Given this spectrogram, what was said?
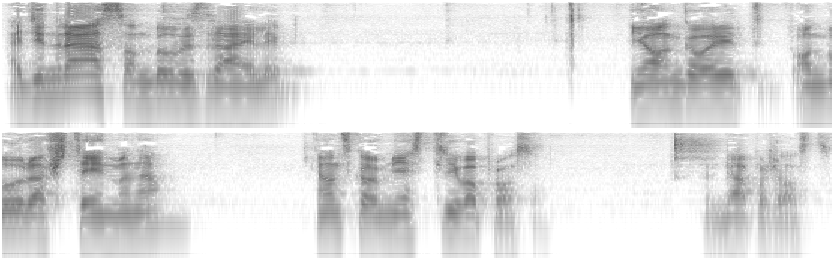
Один раз он был в Израиле, и он говорит, он был у Рафштейнмана, и он сказал, у меня есть три вопроса. Да, пожалуйста.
